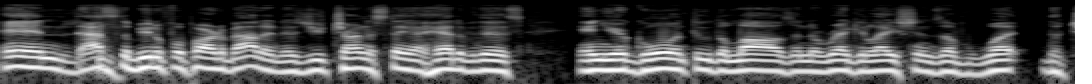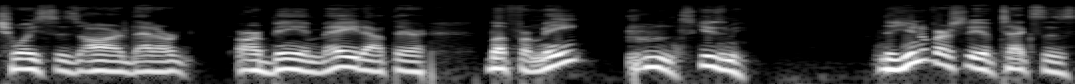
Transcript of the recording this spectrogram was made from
And that's the beautiful part about it is you're trying to stay ahead of this and you're going through the laws and the regulations of what the choices are that are are being made out there. But for me, excuse me, the University of Texas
